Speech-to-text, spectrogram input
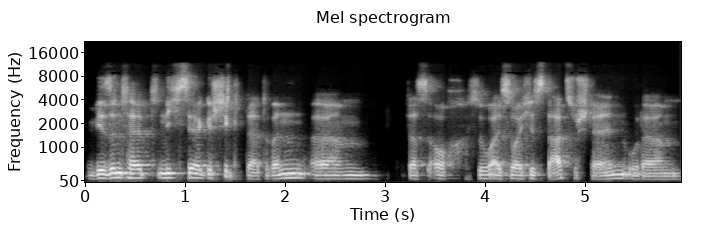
wir sind halt nicht sehr geschickt da drin, ähm, das auch so als solches darzustellen oder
